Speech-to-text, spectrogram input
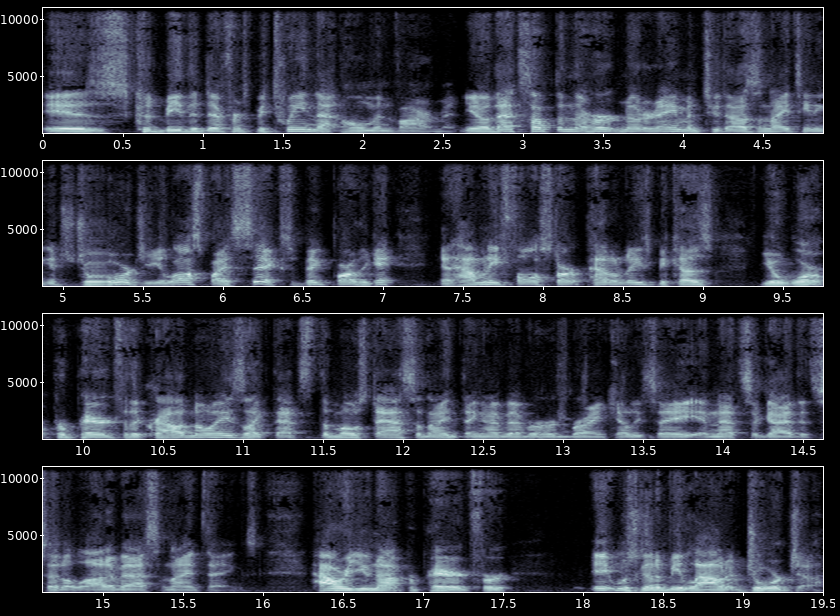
is could be the difference between that home environment. You know, that's something that hurt Notre Dame in 2019 against Georgia. You lost by six, a big part of the game. And how many false start penalties because you weren't prepared for the crowd noise? Like that's the most asinine thing I've ever heard Brian Kelly say. And that's a guy that said a lot of asinine things. How are you not prepared for it was going to be loud at Georgia?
